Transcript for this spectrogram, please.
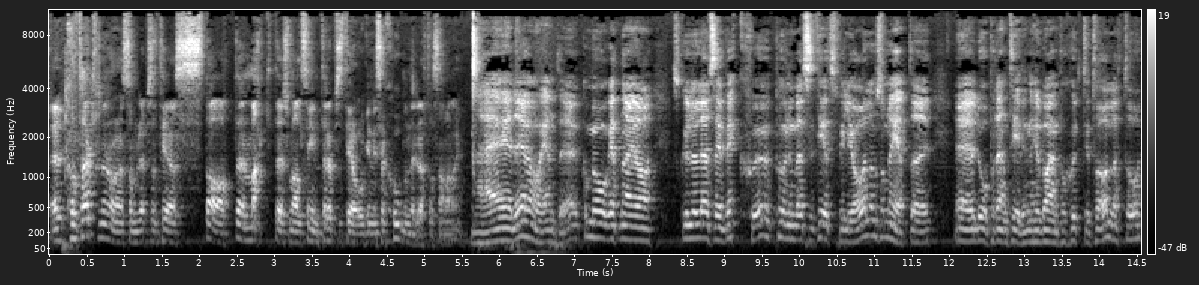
Eh, kontakt med några som representerar stater, makter som alltså inte representerar organisationer i detta sammanhang. Nej, det har jag inte. Jag kommer ihåg att när jag skulle läsa i Växjö på universitetsfilialen som det heter, eh, då på den tiden i början på 70-talet. Då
